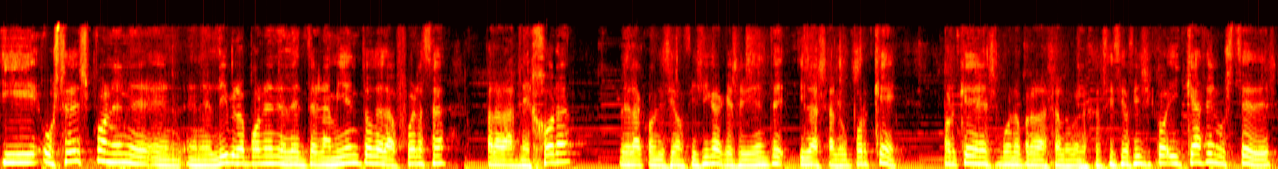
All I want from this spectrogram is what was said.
Y ustedes ponen en, en el libro ponen el entrenamiento de la fuerza para la mejora de la condición física, que es evidente, y la salud. ¿Por qué? ¿Por qué es bueno para la salud el ejercicio físico? ¿Y qué hacen ustedes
